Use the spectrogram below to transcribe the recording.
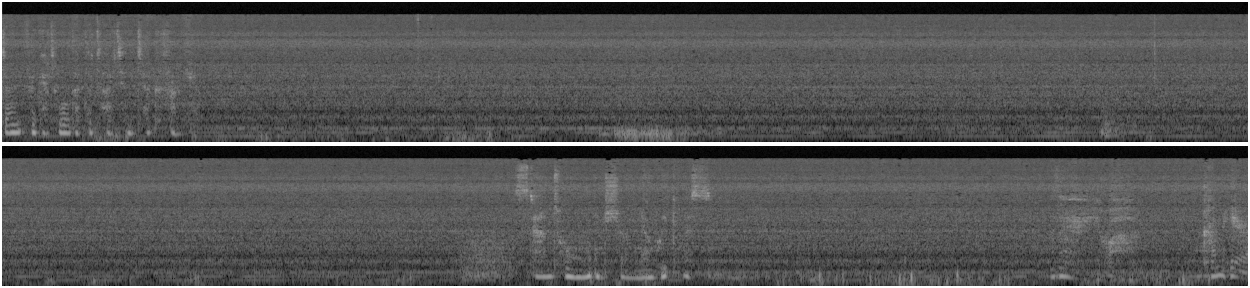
Don't forget all that the Titan took from you. Stand tall and show no weakness. There you are. Come here.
